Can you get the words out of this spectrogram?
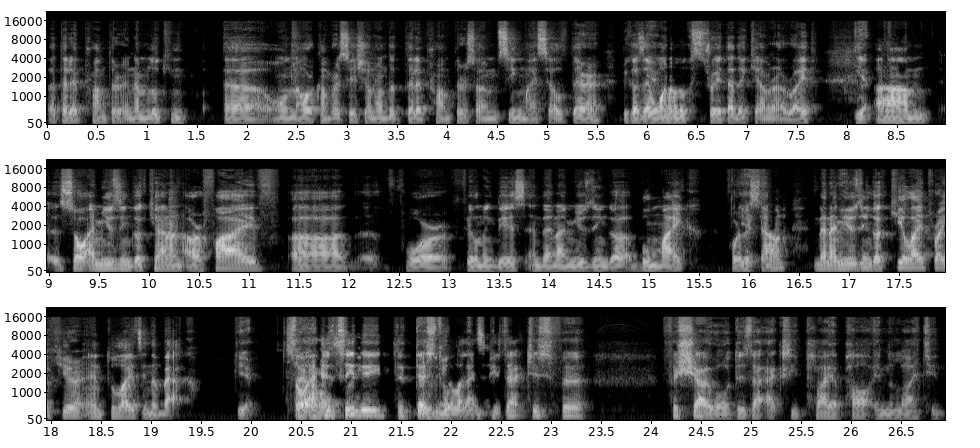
a teleprompter and I'm looking uh, on our conversation on the teleprompter. So I'm seeing myself there because I want to look straight at the camera, right? Yeah. Um, so I'm using a Canon R5 uh, for filming this, and then I'm using a boom mic for the sound. And then I'm using a key light right here and two lights in the back. Yeah. So, So I have can see the, the desktop lamp. Is that just for for show, or does that actually play a part in the lighting?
